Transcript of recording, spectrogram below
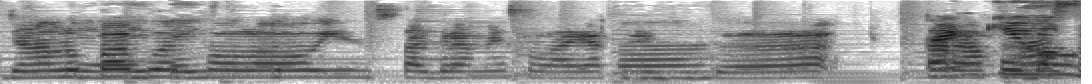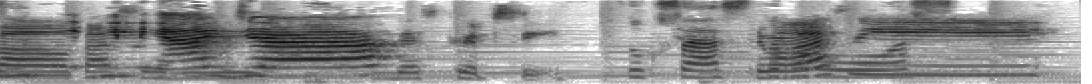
jangan lupa buat thank you. follow Instagramnya selayaknya Ya. juga Thank aku you, bakal gini kasih gini di aja. deskripsi Sukses terima terus. kasih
